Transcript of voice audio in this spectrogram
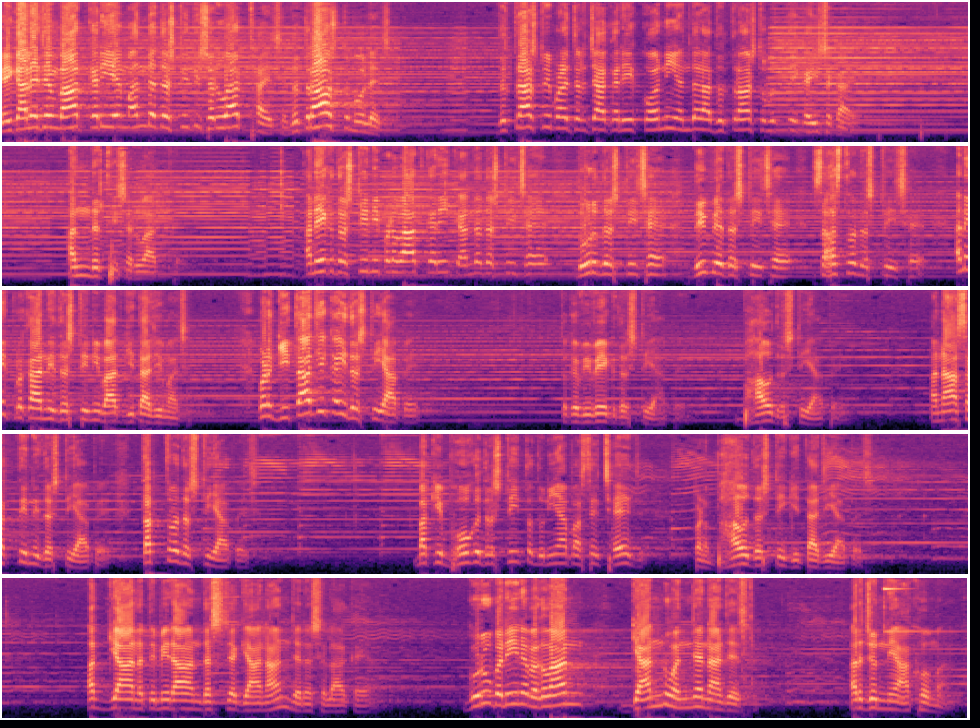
ગઈકાલે જેમ વાત કરી, એમ અંધ દ્રષ્ટિથી શરૂઆત થાય છે. ધૃતરાષ્ટ્ર બોલે છે. ધૃતરાષ્ટ્રની પણ ચર્ચા કરી, કોની અંદર આ ધૃતરાષ્ટ્ર વૃત્તિ કહી શકાય? અંધથી શરૂઆત થઈ. એક દ્રષ્ટિની પણ વાત કરી કે અંધ દ્રષ્ટિ છે, દૂરદ્રષ્ટિ છે દિવ્ય દ્રષ્ટિ છે સહસ્ત્ર દ્રષ્ટિ છે, અનેક પ્રકારની દ્રષ્ટિની વાત ગીતાજીમાં છે. પણ ગીતાજી કઈ દ્રષ્ટિ આપે? તો કે વિવેક દ્રષ્ટિ આપે, ભાવ દ્રષ્ટિ આપે અનાસક્તિની દ્રષ્ટિ આપે, તત્વ દ્રષ્ટિ આપે છે. બાકી ભોગ દ્રષ્ટિ તો દુનિયા પાસે છે જ, પણ ભાવ દ્રષ્ટિ ગીતાજી આપે છે. અજ્ઞાન તિમિરાન દસ્ય જ્ઞાનાંજન શલાકયા ગુરુ બનીને ભગવાન જ્ઞાનનું અંજન આજે છે, અર્જુનની આંખોમાં.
